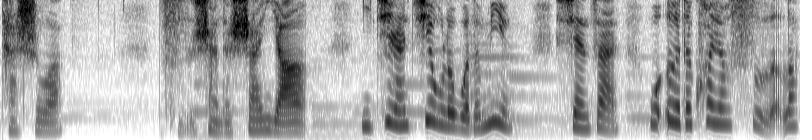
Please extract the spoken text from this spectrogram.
他说：“慈善的山羊，你既然救了我的命，现在我饿得快要死了，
